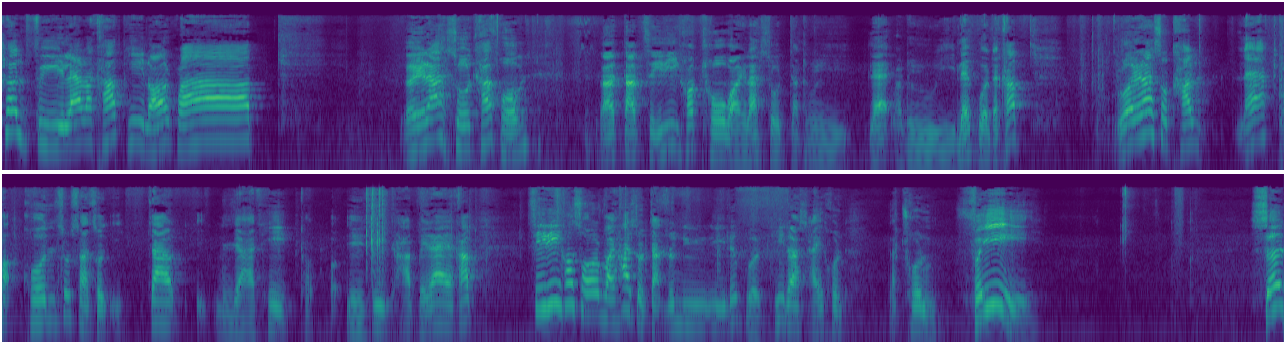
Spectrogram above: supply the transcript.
ชั่นฟรีแล้วนะครับ พี่น้องครับเลยล่าสุดครับผมตัดซีรีส์เขาโชว์ไว้ล่าสุดจากวีและมาดูอีและกวดนะครับเลยล่าสุดทันและคนสุดสัตว์สุดเจ้าอย่าที่อีที่ถามไปได้ครับ ซีรีส์เขาโซนไว้ให้สดจัดดูดีและเปิดที่เราใช้คนรับชมฟรีซึ่ง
